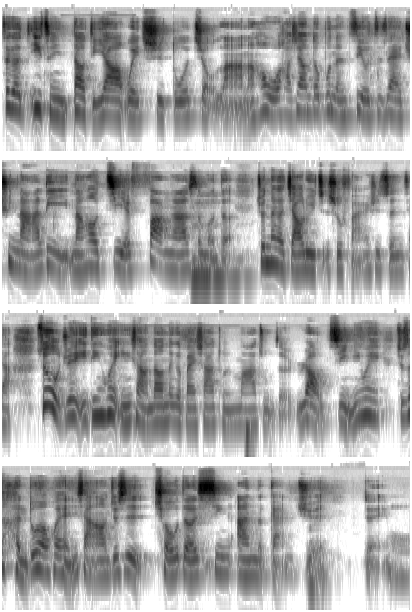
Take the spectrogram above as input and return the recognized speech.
这个疫情到底要维持多久啦，然后我好像都不能自由自在去哪里，然后解放啊什么的，就那个焦虑指数反而是增加，所以我觉得一定会影响到那个白沙屯妈祖的绕境，因为就是很多人会很想要就是求得。心安的感觉，对。哦，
